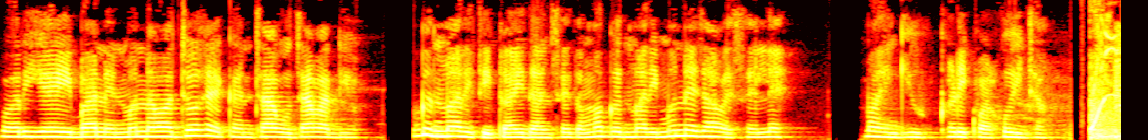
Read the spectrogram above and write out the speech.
વળી એ બાને ને મનાવા જોહે કાન જાવું જવા દ્યો મગજ મારીથી કાયદાન છે તો મગજ મારી મને જ આવે છે લે માઈ ગયું ઘડીક વાર હોઈ જાઉં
